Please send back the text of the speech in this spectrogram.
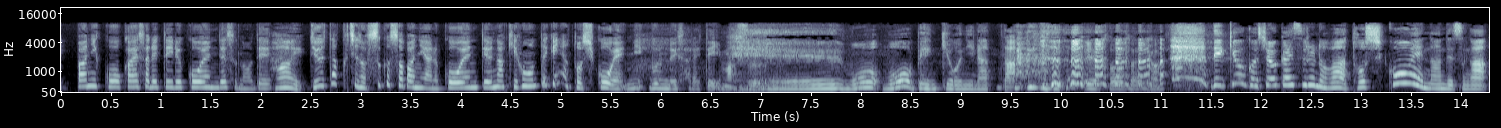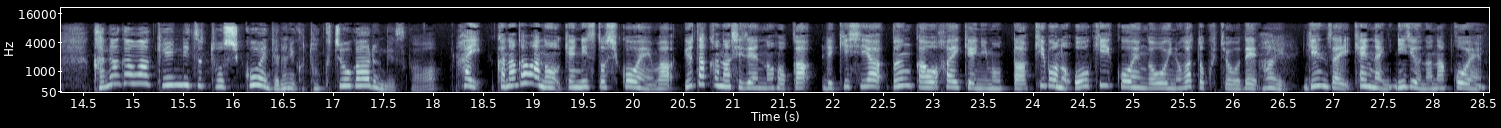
一般に公開されている公園ですので、はい。住宅地のすぐそばにある公園っていうのは基本的には都市公園に分類されています。へえ、もう、もう勉強になった。ありがとうございます。で、今日ご紹介するのは都市公園なんですが、神奈川県立都市公園って何か特徴があるんですか？はい。神奈川の県立都市公園は、豊かな自然のほか、歴史や文化を背景に持った規模の大きい公園が多いのが特徴で、はい。現在、県内に27公園、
